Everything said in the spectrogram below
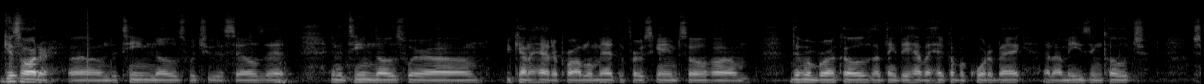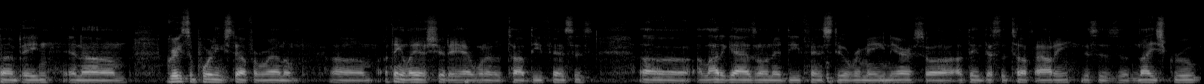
It gets harder. Um, the team knows what you excels at, and the team knows where um, you kind of had a problem at the first game. So, um, Denver Broncos, I think they have a heck of a quarterback, an amazing coach, Sean Payton, and um, great supporting staff around them. Um, I think last year they had one of the top defenses. Uh, a lot of guys on that defense still remain there, so I think that's a tough outing. This is a nice group.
